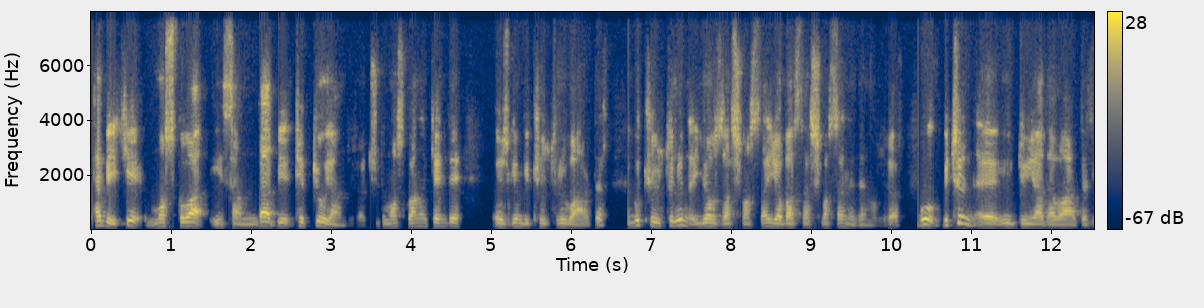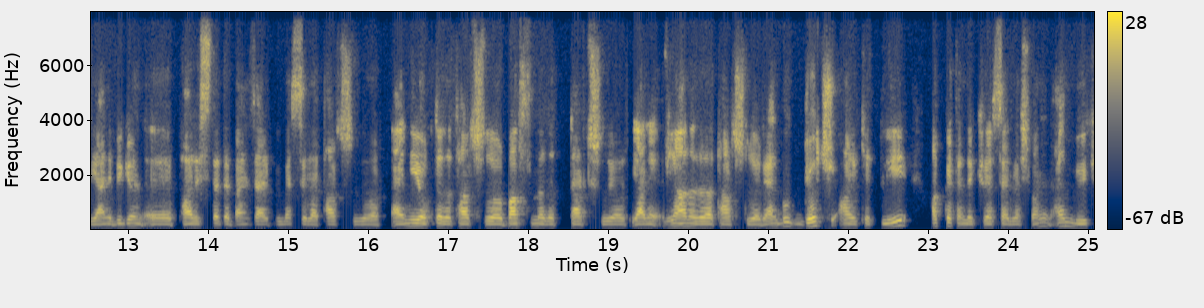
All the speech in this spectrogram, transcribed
tabii ki Moskova insanında bir tepki uyandırıyor. Çünkü Moskova'nın kendi özgün bir kültürü vardır. Bu kültürün yozlaşmasına, yobazlaşmasına neden oluyor. Bu bütün e, dünyada vardır. Yani bir gün e, Paris'te de benzer bir mesele tartışılıyor. Yani New York'ta da tartışılıyor, Boston'da da tartışılıyor. Yani Viyana'da da tartışılıyor. Yani bu göç hareketliği hakikaten de küreselleşmenin en büyük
